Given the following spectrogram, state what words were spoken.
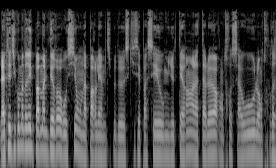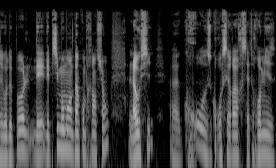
L'Atlético Madrid, pas mal d'erreurs aussi. On a parlé un petit peu de ce qui s'est passé au milieu de terrain là tout à entre Saoul, entre Rodrigo de Paul, des, petits moments d'incompréhension. Là aussi, euh, grosse, grosse erreur, cette remise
